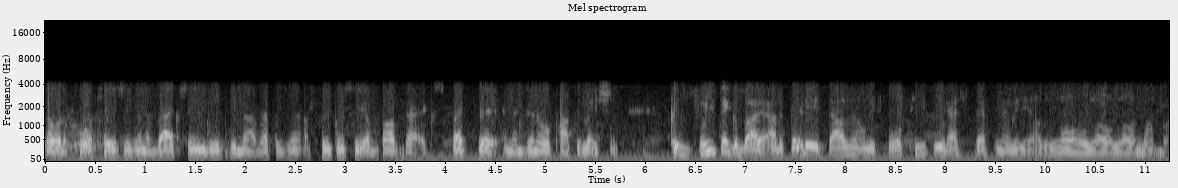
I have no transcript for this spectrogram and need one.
Though the four cases in the vaccine group do not represent a frequency above that expected in the general population. Because when you think about it, out of 38,000, only four people, that's definitely a low, low, low number.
